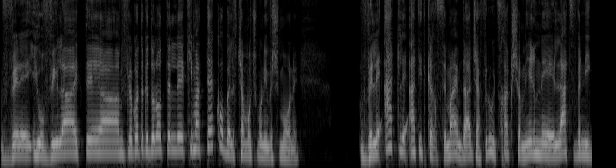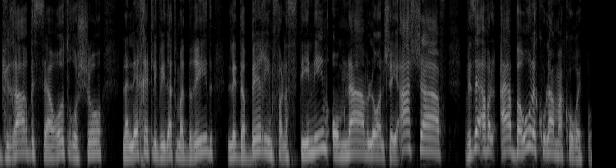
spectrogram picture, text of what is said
והיא הובילה את אה, המפלגות הגדולות אל אה, כמעט תיקו ב-1988. ולאט לאט התכרסמה העמדה עד שאפילו יצחק שמיר נאלץ ונגרר בשערות ראשו ללכת לוועידת מדריד, לדבר עם פלסטינים, אמנם לא אנשי אש"ף וזה, אבל היה ברור לכולם מה קורה פה.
